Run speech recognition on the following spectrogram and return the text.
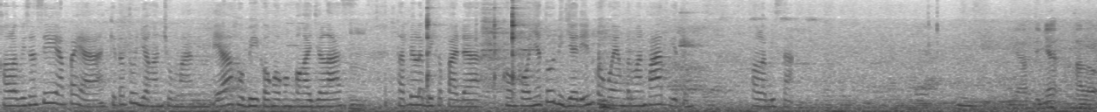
Kalau bisa sih apa ya kita tuh jangan cuman ya hobi kongko-kongko nggak jelas. Hmm. tapi lebih kepada kongkonya tuh dijadiin kongko yang bermanfaat gitu. Kalau bisa. Hmm. Ya artinya kalau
